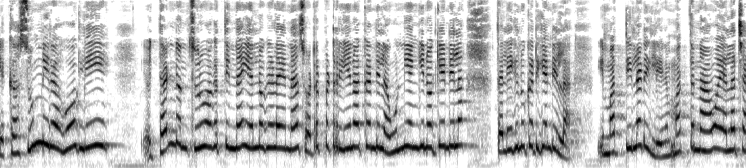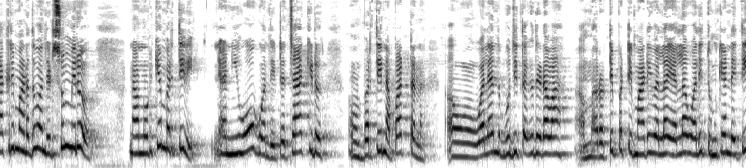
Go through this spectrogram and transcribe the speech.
ಯಾಕ ಸುಮ್ಮನಿರ ಹೋಗ್ಲಿ. ತಂಡನ್ ಶುರುವಾಗತ್ತಿಂದ ಎಲ್ಲೋ ಗೆಳೆಯನ್ನ ಸ್ವೆಟರ್ ಪಟ್ರಿ ಏನು ಹಾಕೊಂಡಿಲ್ಲ ಉಣ್ಣಿ ಅಂಗಿನೂ ಹಾಕೊಂಡಿಲ್ಲ ತಲೆಗಿನೂ ಕಟ್ಕೊಂಡಿಲ್ಲ. ಮತ್ತಿಲ್ಲಡಿಲ್ಲಿ ಮತ್ತೆ ನಾವು ಎಲ್ಲ ಚಾಕ್ರಿ ಮಾಡೋದು ಒಂದಿಟ್ಟು ಸುಮ್ಮಿರು. ನಾವು ನೋಡ್ಕೊಂಡ್ ಬರ್ತೀವಿ. ನೀವು ಹೋಗಿ ಒಂದಿಟ್ಟು ಚಾಕಿಡು ಬರ್ತೀನ ಪಟ್ಟನ ಒಲೆಂದು ಬುದ್ಧಿ ತೆಗೆದಿಡವ. ರೊಟ್ಟಿ ಪಟ್ಟಿ ಮಾಡಿವಲ್ಲ, ಎಲ್ಲ ಒಲಿ ತುಂಬ್ಕೊಂಡೈತಿ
